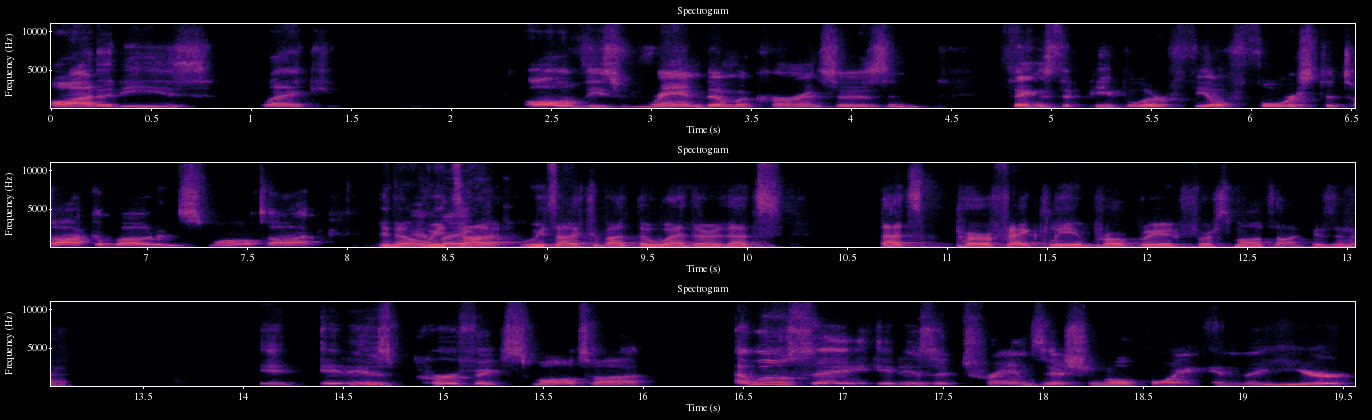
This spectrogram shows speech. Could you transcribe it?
oddities, like all of these random occurrences and things that people are feel forced to talk about in small talk. You know, And we like- talked we talked about the weather. That's that's perfectly appropriate for small talk, isn't it? It, it is perfect small talk. I will say it is a transitional point in the year.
